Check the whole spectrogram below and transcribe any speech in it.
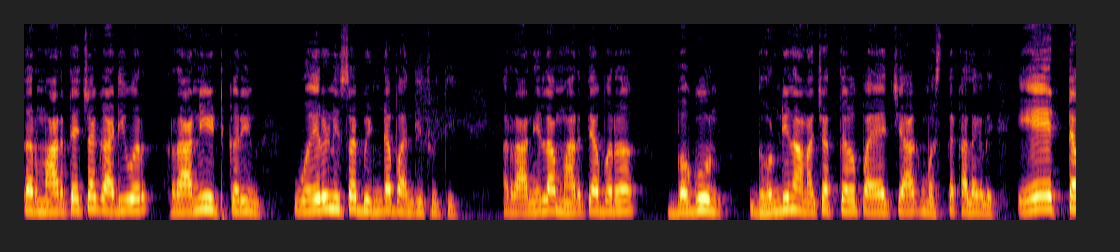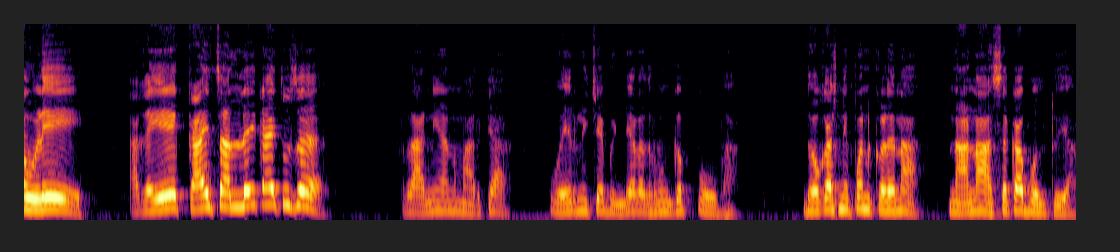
तर मारत्याच्या गाडीवर राणी इटकरीन वैरणीचा बिंडा बांधित होती. राणीला मारत्या बरं बघून धोंडी नानाच्या तळपायाची आग मस्तका लागली. ए टवळे! अगं ए काय चाललंय काय तुझं? राणी आणि मारत्या वैरणीच्या बिंड्याला धरून गप्प उभा. दोघांनी पण कळना नाना असं का बोलतो या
